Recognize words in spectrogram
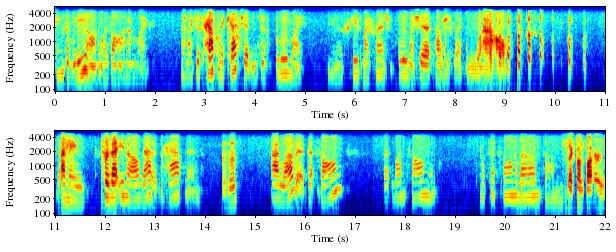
Kings of Leon was on. I'm like, and I just happened to catch it and it just blew my, you know, excuse my French, blew my shit. I was just like, wow. I mean, for that, you know, that is happening. mhm. I love it. That song, that one song. What's that song about? Um, Sex on Fire is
